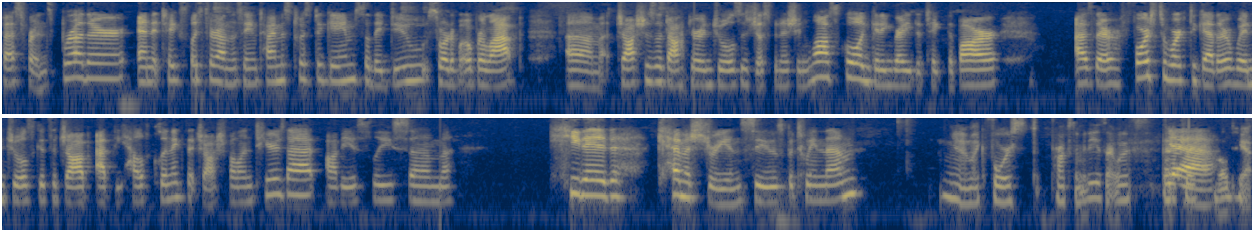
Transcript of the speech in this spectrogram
best friend's brother, and it takes place around the same time as Twisted Games, so they do sort of overlap. Um, Josh is a doctor, and Jules is just finishing law school and getting ready to take the bar. As they're forced to work together when Jules gets a job at the health clinic that Josh volunteers at, obviously some heated chemistry ensues between them. Yeah, like forced proximity. Is that what it's that's Yeah. called? Yeah.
